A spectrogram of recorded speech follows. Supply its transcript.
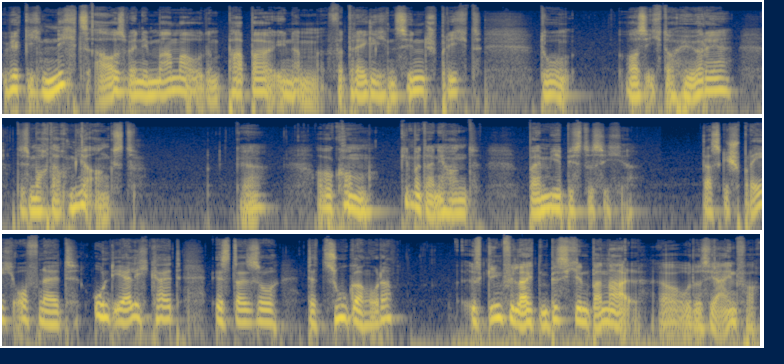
wirklich nichts aus, wenn die Mama oder ein Papa in einem verträglichen Sinn spricht, du, was ich da höre, das macht auch mir Angst. Gell? Aber komm, gib mir deine Hand, bei mir bist du sicher. Das Gespräch, Offenheit und Ehrlichkeit ist also der Zugang, oder? Es klingt vielleicht ein bisschen banal ja, oder sehr einfach,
